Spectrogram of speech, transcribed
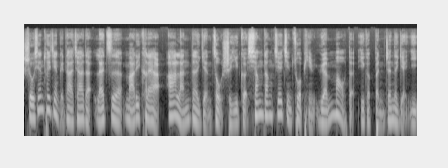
首先推荐给大家的，来自玛丽克莱尔阿兰的演奏，是一个相当接近作品原貌的一个本真的演绎。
